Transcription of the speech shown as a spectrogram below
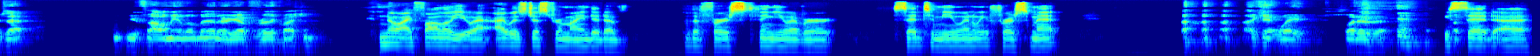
Is that you follow me a little bit, or you have a further question? No, I follow you. I, I was just reminded of the first thing you ever said to me when we first met. I can't wait. What is it? he said, uh,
